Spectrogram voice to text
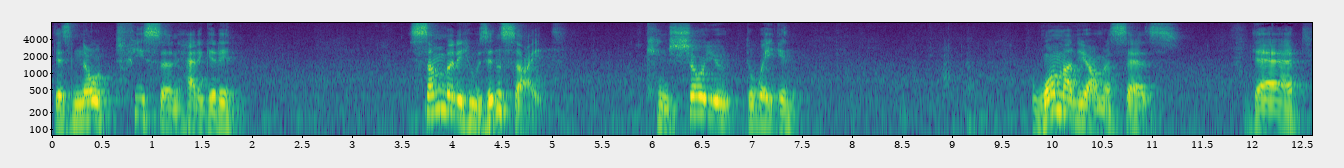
there's no tfisa on how to get in. Somebody who's inside can show you the way in. One Madhyama says that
